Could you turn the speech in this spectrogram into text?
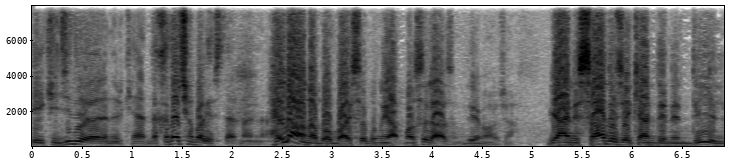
bir ikinci dil öğrenirken ne kadar çaba göstermen lazım. Hele ana babaysa bunu yapması lazım değil mi hocam? Yani sadece kendinin değil,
